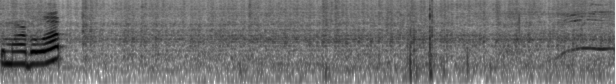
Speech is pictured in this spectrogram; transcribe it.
the marble up.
